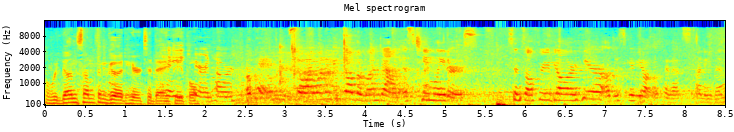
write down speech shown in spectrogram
Well, we've done something good here today, Hey, people. Karen Howard. Okay, so I want to give y'all the rundown as team leaders. Since all three of y'all are here, I'll just give y'all. Okay, that's uneven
